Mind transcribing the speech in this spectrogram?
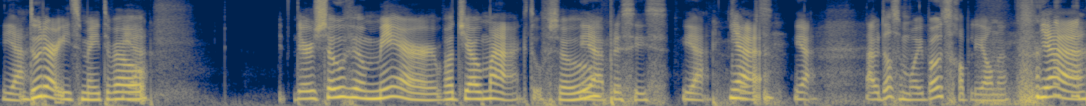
Ja. Doe daar iets mee. Terwijl Ja. er is zoveel meer wat jou maakt of zo. Ja, precies. Ja. Ja. Ja. Nou, dat is een mooie boodschap, Lianne. Ja,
